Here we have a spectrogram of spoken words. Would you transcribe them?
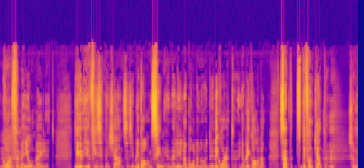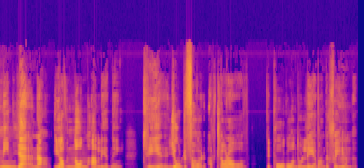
golf för mig är omöjligt. Det, det finns inte en chans. Alltså jag blir vansinnig den där lilla bollen och det, det går inte. Jag blir galen. Så, att, så det funkar inte. Så min hjärna är av någon anledning kre, gjord för att klara av det pågående och levande skeendet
